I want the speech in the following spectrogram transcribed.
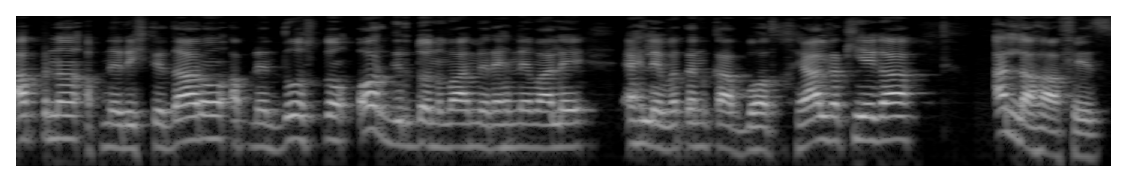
अपना, अपने रिश्तेदारों, अपने दोस्तों और गिरदोनवा में रहने वाले अहले वतन का बहुत ख्याल रखिएगा। अल्लाह हाफिज़।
